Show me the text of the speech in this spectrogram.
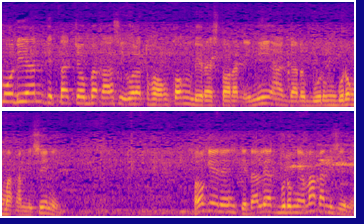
Kemudian kita coba kasih ulat Hongkong di restoran ini agar burung-burung makan di sini. Oke deh, kita lihat burungnya makan di sini.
